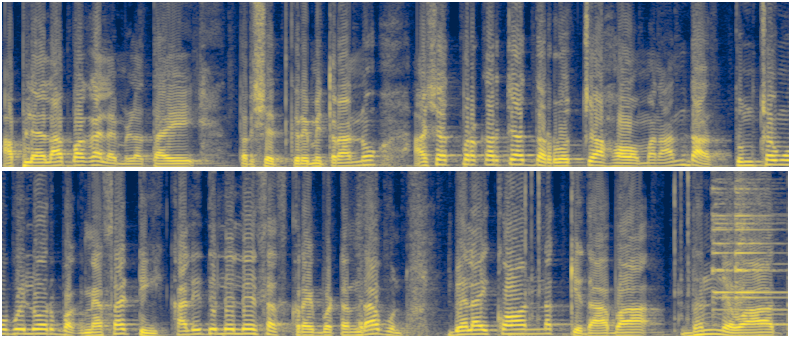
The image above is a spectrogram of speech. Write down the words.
आपल्याला बघायला मिळत आहे. तर शेतकरी मित्रांनो अशाच प्रकारच्या दररोजच्या हवामान अंदाज तुमच्या मोबाईलवर बघण्यासाठी खाली दिलेले सबस्क्राईब बटन दाबून बेल आयकॉन नक्की दाबा. धन्यवाद.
